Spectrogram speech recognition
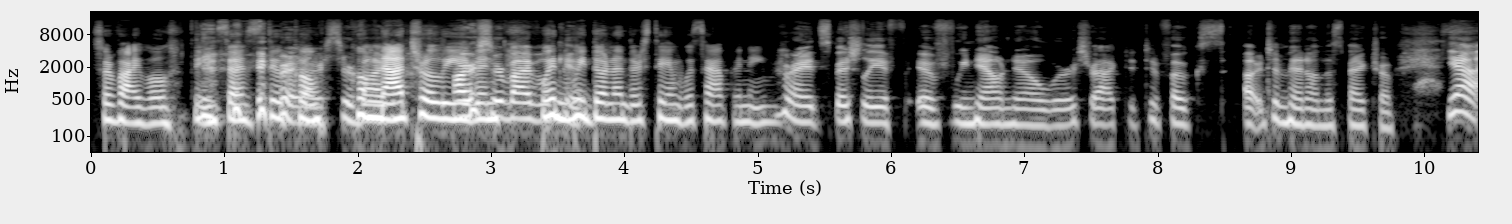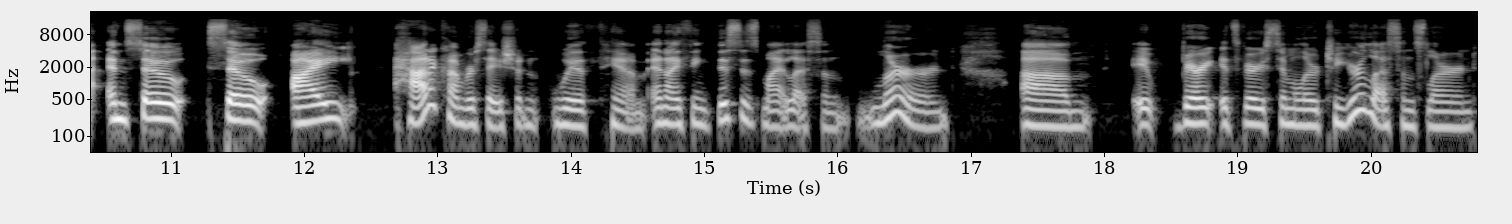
survival things that still right. come come naturally even when we don't understand what's happening Right, especially if if we now know we're attracted to folks uh, to men on the spectrum. Yeah, and so so I had a conversation with him and I think this is my lesson learned. Um it very it's very similar to your lessons learned.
